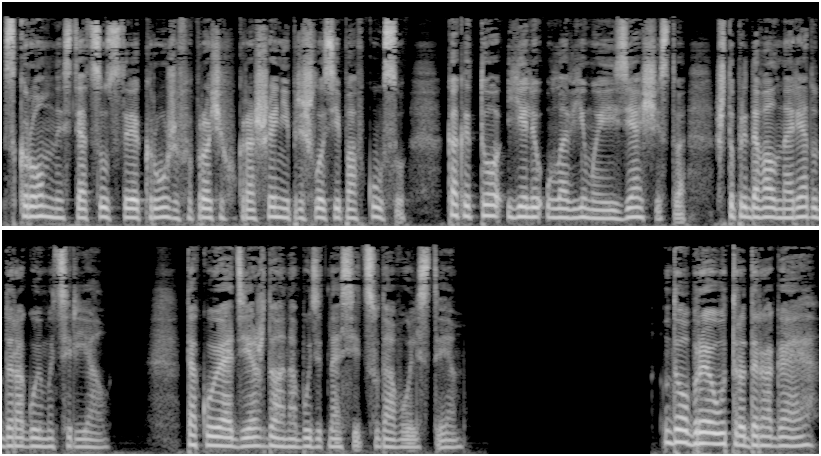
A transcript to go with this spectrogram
Скромность, отсутствие кружев и прочих украшений пришлось ей по вкусу, как и то еле уловимое изящество, что придавал наряду дорогой материал. Такую одежду она будет носить с удовольствием. «Доброе утро, дорогая.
